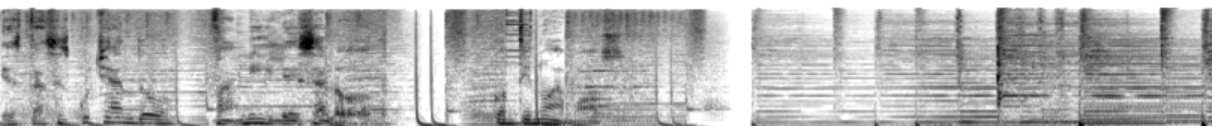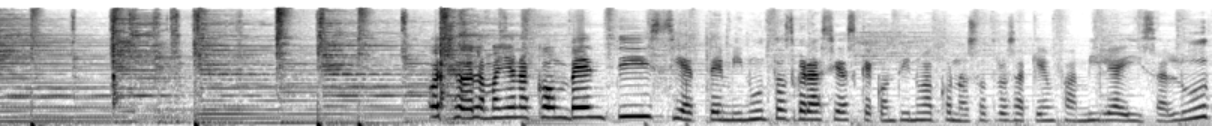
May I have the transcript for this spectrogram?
Estás escuchando Familia Salud. Continuamos. 8 de la mañana con 27 minutos. Gracias que continúa con nosotros aquí en Familia y Salud.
